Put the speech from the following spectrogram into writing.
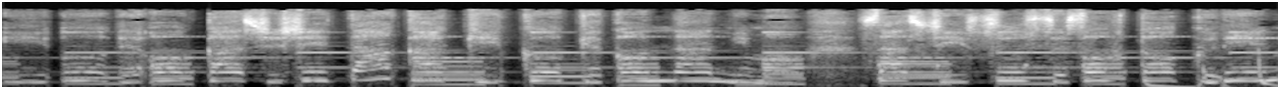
い上お菓子したかきくけこんなにもさしすせソフトクリーム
